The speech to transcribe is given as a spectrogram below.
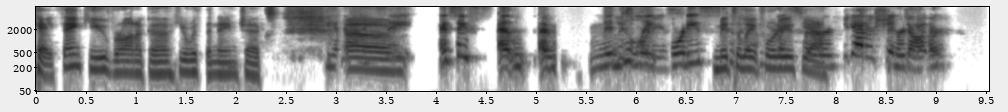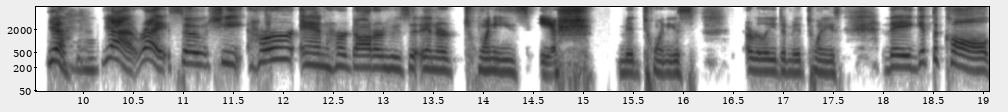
Okay, thank you, Veronica. Here with the name checks. Yeah, Um, I'd say I'd say at, at mid to late 40s. forties. Mid to late 40s, yeah. She got her shit Her together. daughter. Yeah, Mhm. yeah, right. So she, her, and her daughter, who's in her twenties ish, mid twenties, early to mid twenties, they get the call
